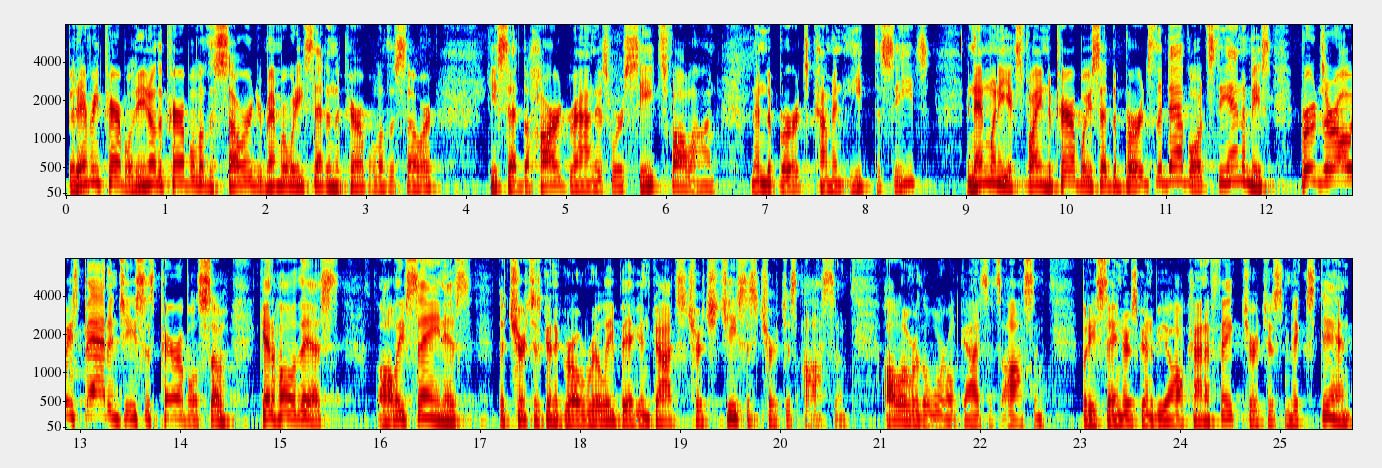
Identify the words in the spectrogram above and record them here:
But every parable, do you know the parable of the sower? Do you remember what he said in the parable of the sower? He said, The hard ground is where seeds fall on, then the birds come and eat the seeds. And then when he explained the parable, he said, The bird's the devil, it's the enemies. Birds are always bad in Jesus' parables. So get a hold of this. All he's saying is, the church is going to grow really big, and God's church, Jesus' church, is awesome. All over the world, guys, it's awesome. But he's saying there's going to be all kind of fake churches mixed in.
